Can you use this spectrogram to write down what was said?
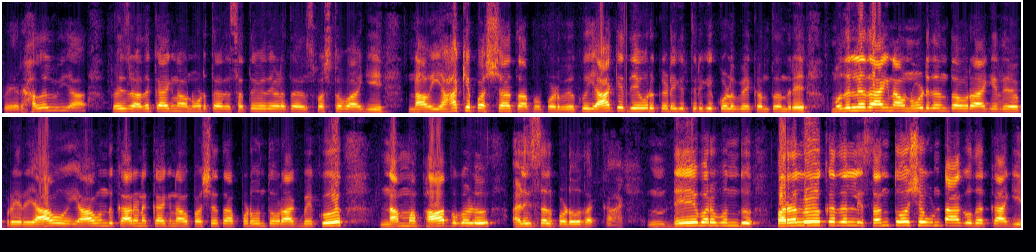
ಪ್ರೇಯರ್. ಹಲಲ್ವಿಯ ಪ್ರೇಯರ್ ಅದಕ್ಕಾಗಿ ನಾವು ನೋಡ್ತಾ ಇದ್ದೇವೆ ಸತ್ಯವೇದ ಹೇಳ್ತಾ ಇದ್ದೇವೆ ಸ್ಪಷ್ಟವಾಗಿ ನಾವು ಯಾಕೆ ಪಶ್ಚಾತ್ತಾಪ ಪಡಬೇಕು, ಯಾಕೆ ದೇವರ ಕಡೆಗೆ ತಿರುಗಿಕೊಳ್ಳಬೇಕಂತಂದ್ರೆ ಮೊದಲನೇದಾಗಿ ನಾವು ನೋಡಿದಂಥವರಾಗಿದ್ದೇವೆ ಪ್ರೇಯರ್. ಯಾವ ಯಾವ ಒಂದು ಕಾರಣಕ್ಕಾಗಿ ನಾವು ಪಶ್ಚಾತ್ತಾಪ ಪಡುವಂಥವ್ರಾಗಬೇಕು? ನಮ್ಮ ಪಾಪಗಳು ಅಳಿಸಲ್ಪಡುವುದಕ್ಕಾಗಿ. ದೇವರ ಒಂದು ಪರಲೋಕದಲ್ಲಿ ಸಂತೋಷ ಉಂಟಾಗುವುದಕ್ಕಾಗಿ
